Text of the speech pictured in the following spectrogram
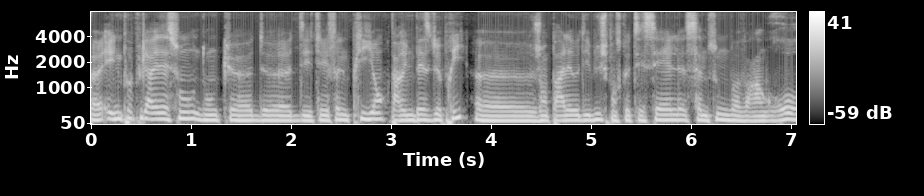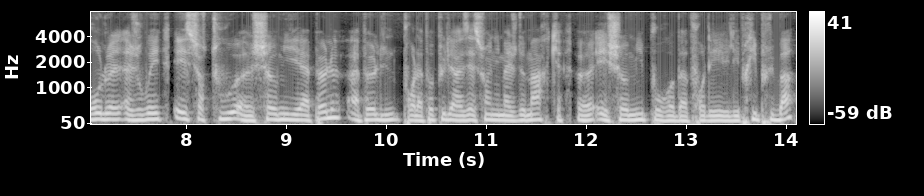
euh, et une popularisation donc euh, de, des téléphones pliants par une baisse de prix. Euh, J'en parlais au début. Je pense que TCL, Samsung vont avoir un gros rôle à jouer et surtout euh, Xiaomi et Apple. Apple pour la popularisation et l'image de marque euh, et Xiaomi pour euh, bah, pour les, les prix plus bas.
